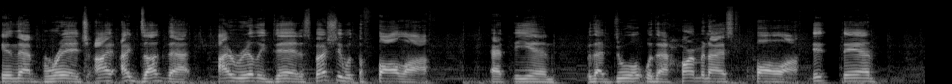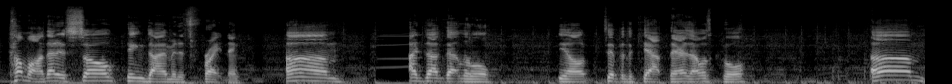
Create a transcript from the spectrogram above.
in that bridge. I I dug that. I really did, especially with the fall off at the end with that dual with that harmonized fall off. It man, come on, that is so King Diamond. It's frightening. Um, I dug that little, you know, tip of the cap there. That was cool. Um,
